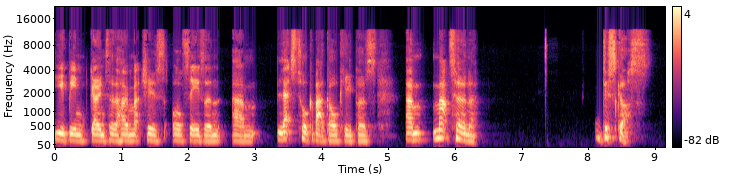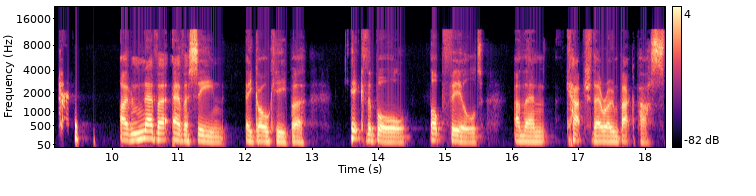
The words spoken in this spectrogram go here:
you've been going to the home matches all season. Um, let's talk about goalkeepers. Um, Matt Turner, discuss. I've never ever seen a goalkeeper kick the ball upfield and then catch their own back pass,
